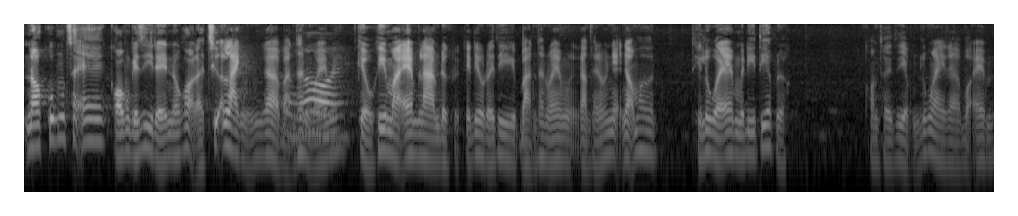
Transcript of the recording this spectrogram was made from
nó cũng sẽ có một cái gì đấy nó gọi là chữa lành cả bản Đúng thân của em ấy. rồi. kiểu khi mà em làm được cái điều đấy thì bản thân của em cảm thấy nó nhẹ nhõm hơn thì lúc ấy em mới đi tiếp được. Còn thời điểm lúc này là bọn em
